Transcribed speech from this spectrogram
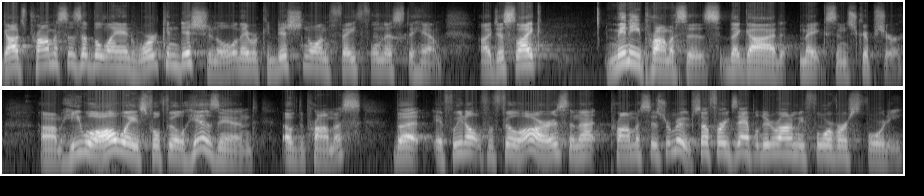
God's promises of the land were conditional, and they were conditional on faithfulness to Him. Uh, just like many promises that God makes in Scripture. Um, he will always fulfill His end of the promise, but if we don't fulfill ours, then that promise is removed. So, for example, Deuteronomy 4, verse 40.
